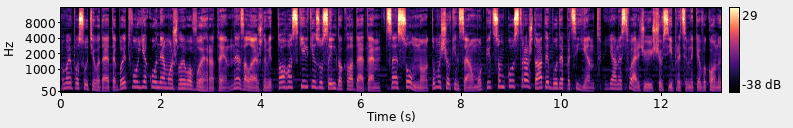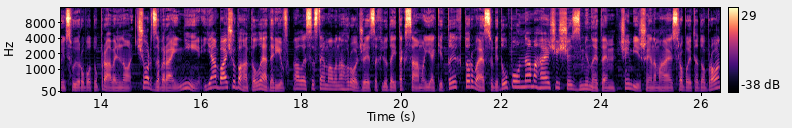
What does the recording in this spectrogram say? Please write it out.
Ви по суті ведете битву, яку неможливо виграти, незалежно від того, скільки зусиль докладете. Це сумно, тому що в кінцевому підсумку страждати буде пацієнт. Я не стверджую, що всі працівники виконують свою роботу правильно. Чорт забирай, ні. Я бачу багато ледерів, але система винагороджує цих людей так само, як і тих, хто рве собі дупу, намагаючись щось змінити. Чим більше я намагаюсь робити добро,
